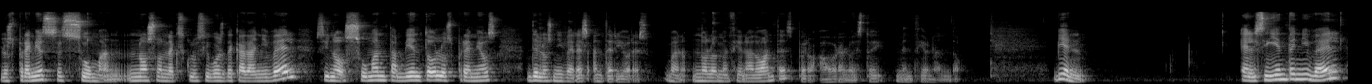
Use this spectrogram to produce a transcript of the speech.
los premios se suman, no son exclusivos de cada nivel, sino suman también todos los premios de los niveles anteriores. Bueno, no lo he mencionado antes, pero ahora lo estoy mencionando. Bien, el siguiente nivel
